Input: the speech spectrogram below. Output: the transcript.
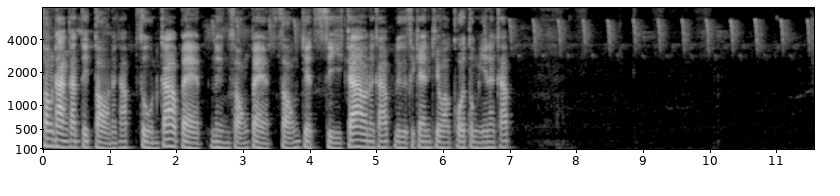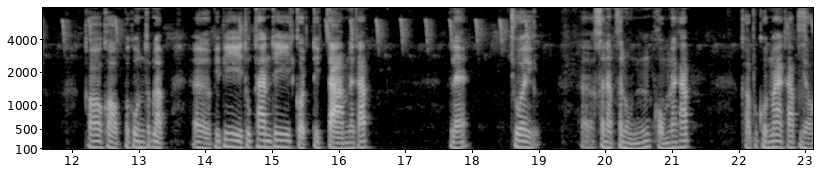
ช่องทางการติดต่อนะครับ 0981282749 นะครับ หรือสแกน QR Code ตรงนี้นะครับ ก็ขอบพระคุณสำหรับออพี่ๆทุกท่านที่กดติดตามนะครับ และช่วย สนับสนุนผมนะครับ ขอบพระคุณมากครับ เดี๋ยว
